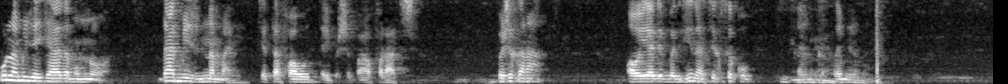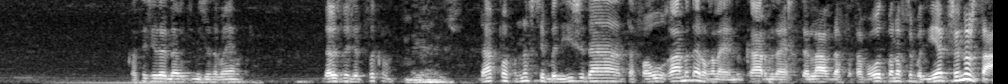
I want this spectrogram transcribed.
کله مې چې هدا ممنوع دا میز نه مانی چې تفاوت دی په شپه افراد شي په شکنه او یا د بدهی نه څک سکو کته چې دا د میز د بیان دا اوس میز څک دا په نفس بدهی شدا تفاوت غانه در غلا انکار دا اختلاف دا تفاوت په نفس بدهیت شنشتا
